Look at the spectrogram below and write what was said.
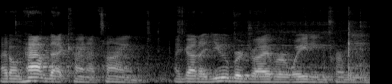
I don't have that kind of time. I got a Uber driver waiting for me.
